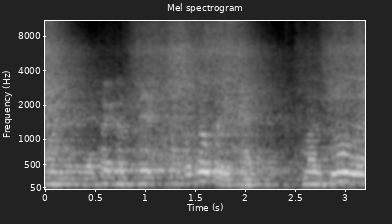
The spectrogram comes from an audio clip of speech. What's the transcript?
Ось, не подобається. Мазнули.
